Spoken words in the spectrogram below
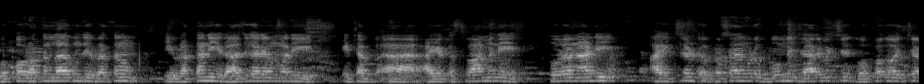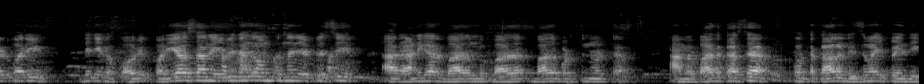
గొప్ప వ్రతంలాగా ఉంది ఈ వ్రతం. ఈ వ్రతాన్ని రాజుగారేమో మరి ఇట్లా ఆ, యొక్క స్వామిని తూరనాడి ఆ ఇచ్చినట్టు ప్రసాదం కూడా భూమిని జారబిడిచి గొప్పగా వచ్చాడు మరి. దీని యొక్క పరి పర్యవసానం ఏ విధంగా ఉంటుందని చెప్పేసి ఆ రాణిగారు బాధ బాధ బాధపడుతున్నట్ట. ఆమె బాధ కాస్త కొంతకాలం నిజమైపోయింది.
